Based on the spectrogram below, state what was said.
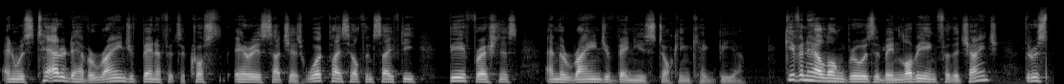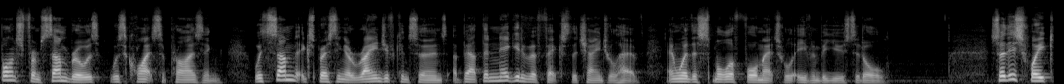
and was touted to have a range of benefits across areas such as workplace health and safety, beer freshness, and the range of venues stocking keg beer. Given how long brewers had been lobbying for the change, the response from some brewers was quite surprising, with some expressing a range of concerns about the negative effects the change will have and whether smaller formats will even be used at all. So this week,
